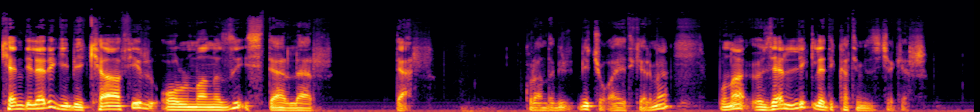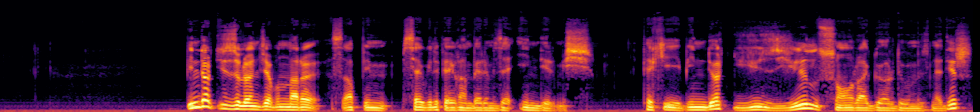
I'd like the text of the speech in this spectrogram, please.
kendileri gibi kafir olmanızı isterler der. Kur'an'da bir birçok ayet-i kerime buna özellikle dikkatimizi çeker. 1400 yıl önce bunları Rabbim sevgili peygamberimize indirmiş. Peki 1400 yıl sonra gördüğümüz nedir?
